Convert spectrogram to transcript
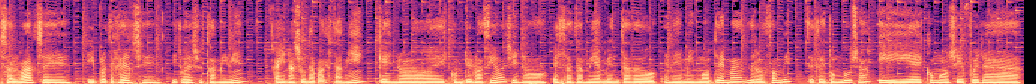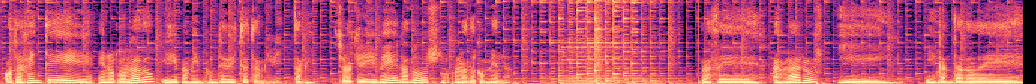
salvarse y protegerse y todo eso está muy bien hay una segunda parte también que no es continuación sino está también ambientado en el mismo tema de los zombies de Titan Busa y es como si fuera otra gente en otro lado y para mi punto de vista bien también si la queréis ver las dos os las recomiendo. Un placer hablaros y, encantado de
